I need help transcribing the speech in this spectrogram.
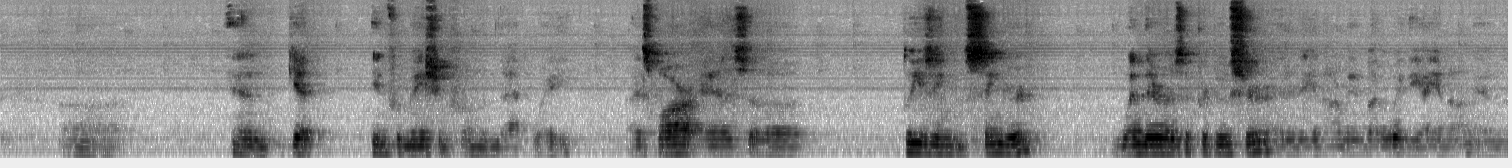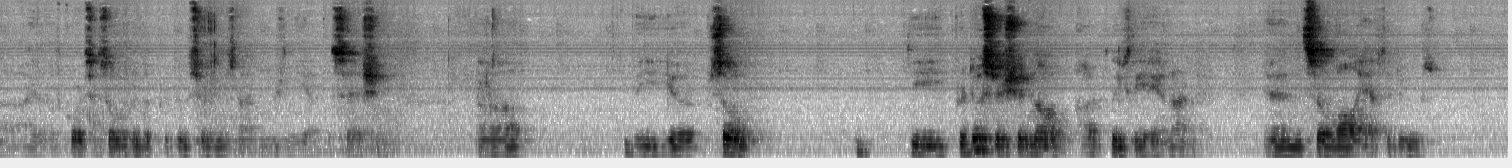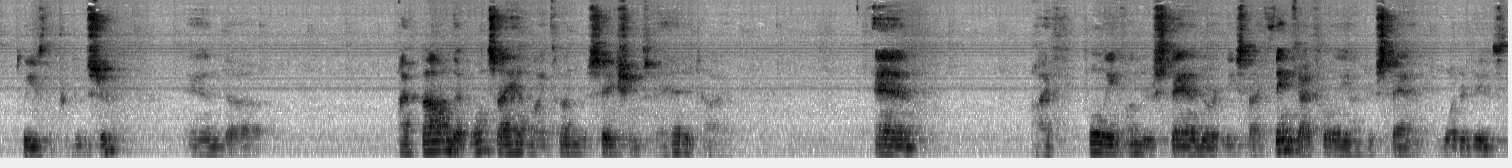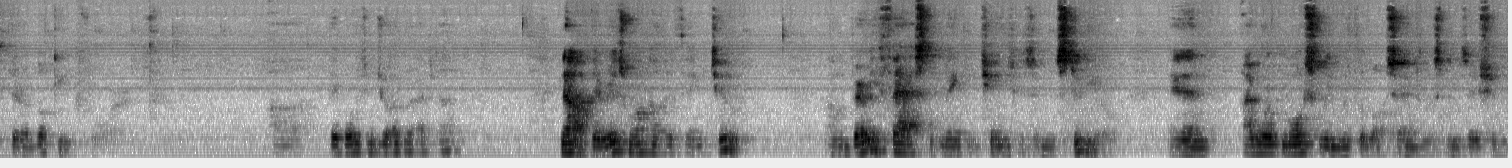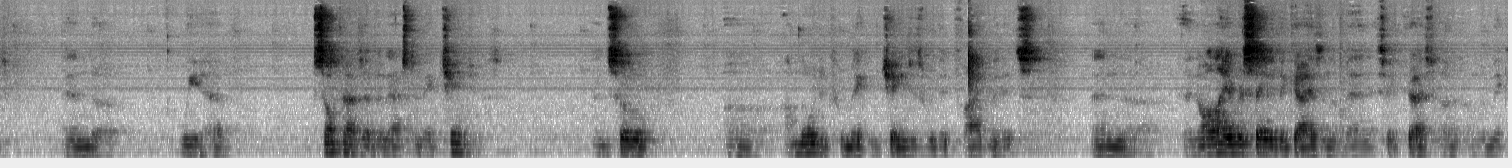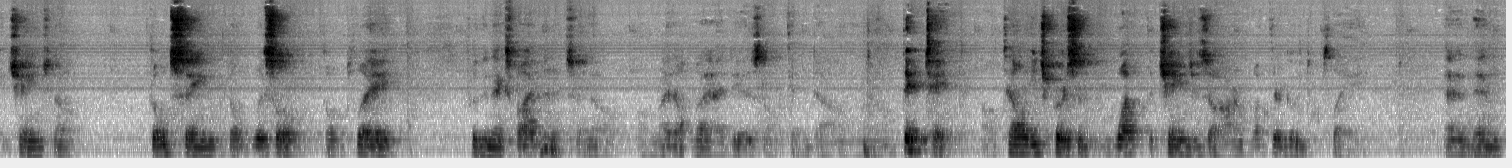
and get information from them that way. As far as uh, pleasing the singer, when there is a producer and an A&R man, by the way, the A&R man, uh, of course, is over the producer and who's not usually at the session. Uh, the, uh, so the producer should know how to please the A&R man. And so all I have to do is please the producer. And uh, I found that once I have my conversations ahead of time and I fully understand, or at least I think I fully understand, what it is they're looking for, uh, they've always enjoyed what I've done. Now, there is one other thing too. I'm very fast at making changes in the studio, and I work mostly with the Los Angeles musicians, and uh, we have sometimes I've been asked to make changes, and so uh, I'm noted for making changes within five minutes, and uh, and all I ever say to the guys in the band, I say, guys, I'm going to make a change now. Don't sing, don't whistle, don't play for the next five minutes. And I'll, I'll write out my ideas, I'll get them down, and I'll dictate. I'll tell each person what the changes are, what they're going to play, and then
